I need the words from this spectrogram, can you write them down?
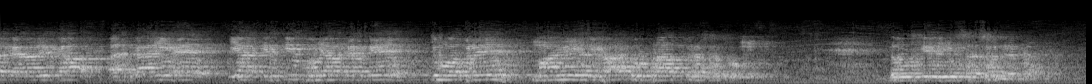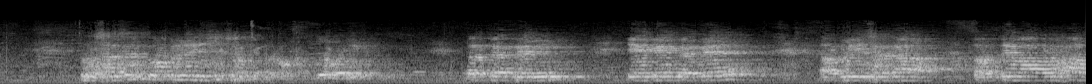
पूजा कराने का अधिकारी है। या किसकी पूजा करके तुम अपने मानवीय अधिकार को प्राप्त कर सको? तो उसके लिए सत्संग तो सत्संग को अपने निश्चित तब तक एक एक करके अपनी श्रद्धा और सेवा और भाव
